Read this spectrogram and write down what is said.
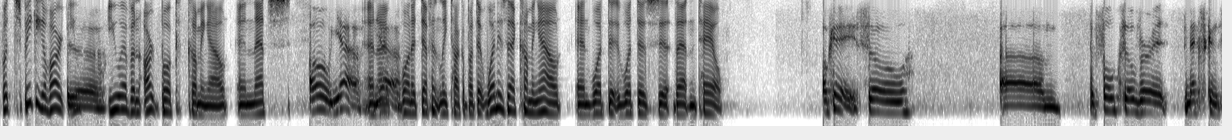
But speaking of art, you, you have an art book coming out, and that's Oh yeah, and yeah. I want to definitely talk about that. When is that coming out, and what do- what does that entail? Okay, so um, the folks over at Mexican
